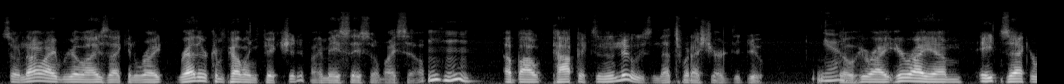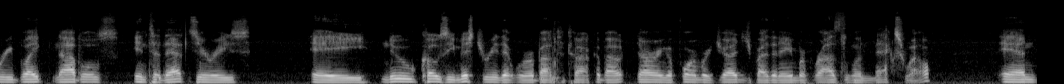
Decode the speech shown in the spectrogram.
So now I realize I can write rather compelling fiction, if I may say so myself, mm-hmm. About topics in the news, and that's what I started to do. Yeah. So here I here I am, eight Zachary Blake novels into that series, a new cozy mystery that we're about to talk about, starring a former judge by the name of Rosalind Maxwell, and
